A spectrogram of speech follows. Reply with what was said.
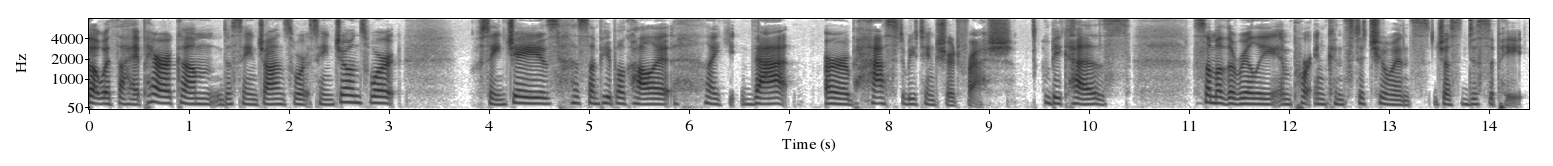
But with the hypericum, the St. John's wort, St. John's wort, St. J's, as some people call it, like that herb has to be tinctured fresh because some of the really important constituents just dissipate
